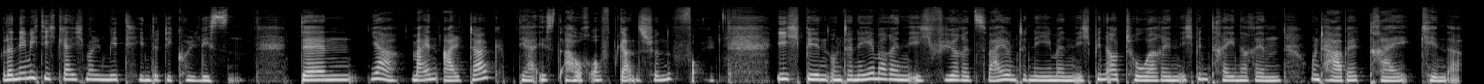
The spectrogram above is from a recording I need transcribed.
Und dann nehme ich dich gleich mal mit hinter die Kulissen. Denn ja, mein Alltag, der ist auch oft ganz schön voll. Ich bin Unternehmerin, ich führe zwei Unternehmen, ich bin Autorin, ich bin Trainerin und habe drei Kinder.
